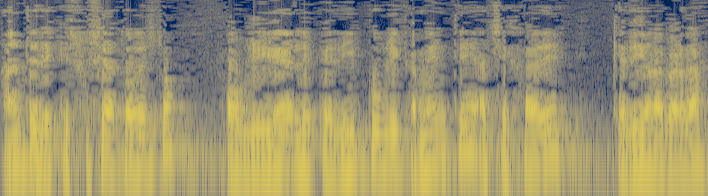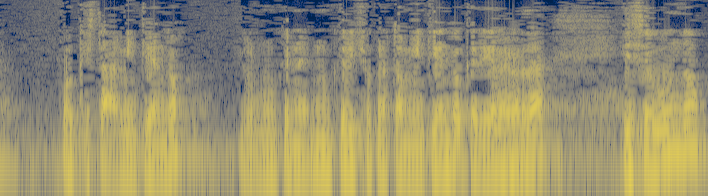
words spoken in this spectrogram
Antes de que suceda todo esto, obligué, le pedí públicamente a Chejade que diga la verdad, porque estaba mintiendo. Yo nunca, nunca he dicho que no estaba mintiendo, que diga la verdad. Y segundo,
